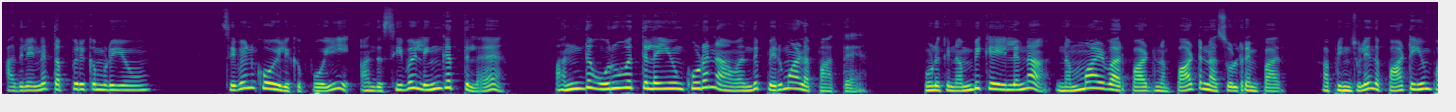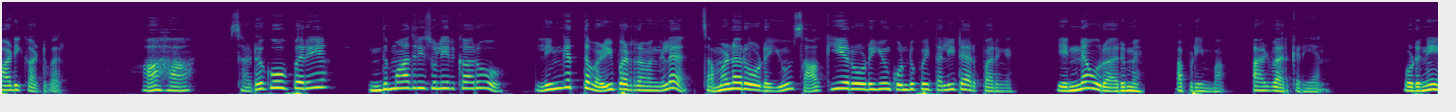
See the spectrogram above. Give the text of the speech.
அதில் என்ன தப்பு இருக்க முடியும்? சிவன் கோயிலுக்கு போய் அந்த சிவலிங்கத்தில் அந்த உருவத்திலையும் கூட நான் வந்து பெருமாளை பார்த்தேன். உனக்கு நம்பிக்கை இல்லைன்னா நம்மாழ்வார் பாடின பாட்டை நான் சொல்கிறேன் பார் அப்படின்னு சொல்லி அந்த பாட்டையும் பாடி காட்டுவார். ஆஹா சடகோபரே இந்த மாதிரி சொல்லியிருக்காரோ? லிங்கத்தை வழிபடுறவங்கள சமணரோடையும் சாக்கியரோடையும் கொண்டு போய் தள்ளிட்டா இருப்பாருங்க என்ன ஒரு அருமை அப்படிம்பான் ஆழ்வார்க்கடியான். உடனே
